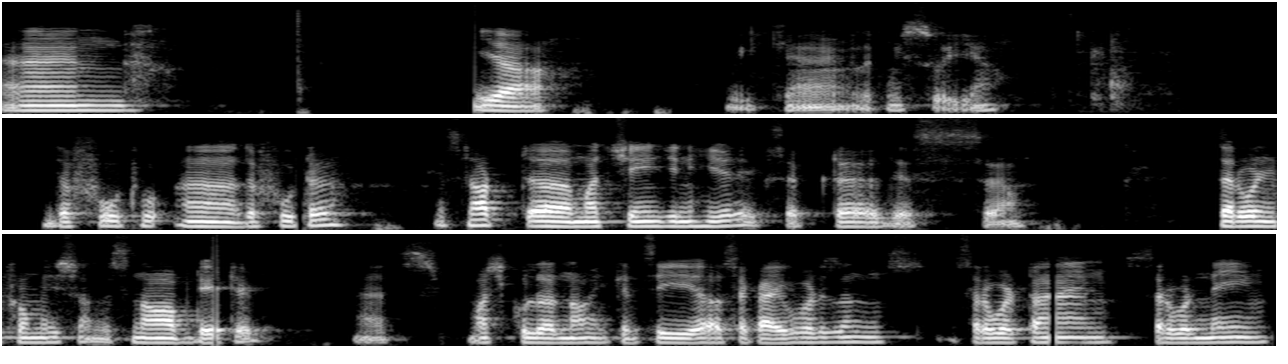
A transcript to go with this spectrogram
And yeah, we can, let me show you the foot, uh, the footer. It's not uh, much change in here except uh, this uh, server information is now updated. It's much cooler now. You can see uh, Sakai versions, server time, server name,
